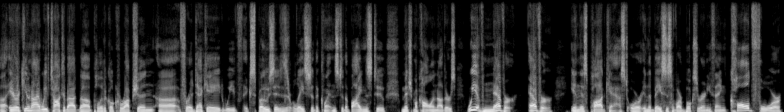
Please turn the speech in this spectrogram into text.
Uh, Eric, you and I, we've talked about uh, political corruption uh, for a decade. We've exposed it as it relates to the Clintons, to the Bidens, to Mitch McConnell, and others. We have never, ever in this podcast or in the basis of our books or anything called for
